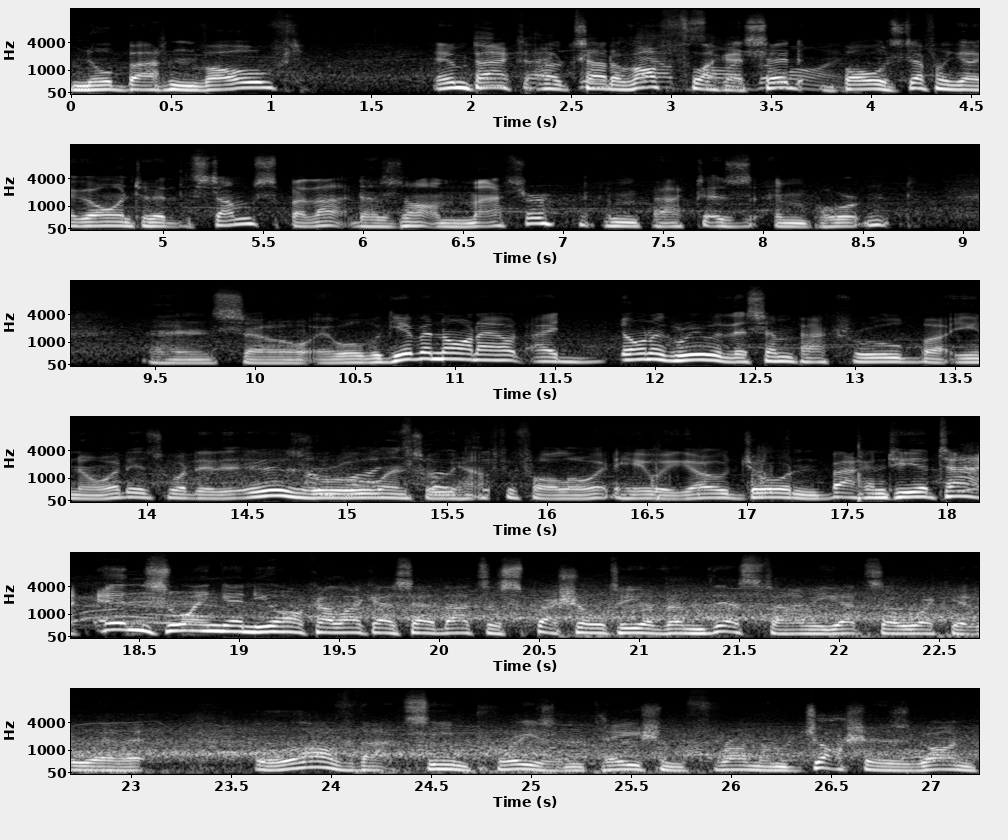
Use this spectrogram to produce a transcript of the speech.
No bat involved. Impact, Impact outside of off, like I said, line. ball is definitely going to go into the stumps, but that does not matter. Impact is important. And so it will be given not out. I don't agree with this impact rule, but you know, it is what it is. It is a rule, and so we have to follow it. Here we go. Jordan back into the attack. In swing in Yorker, like I said, that's a specialty of him. This time he gets a wicket with it. Love that seam presentation from him. Josh is gone.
